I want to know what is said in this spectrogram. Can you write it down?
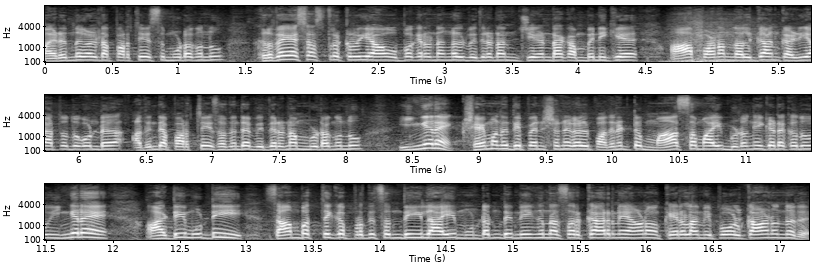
മരുന്നുകളുടെ പർച്ചേസ് മുടങ്ങുന്നു. ഹൃദയ ശസ്ത്രക്രിയ ഉപകരണങ്ങൾ വിതരണം ചെയ്യേണ്ട കമ്പനിക്ക് ആ പണം നൽകാൻ കഴിയാത്തതുകൊണ്ട് അതിന്റെ പർച്ചേസ് അതിന്റെ വിതരണം മുടങ്ങുന്നു. ഇങ്ങനെ ക്ഷേമനിധി പെൻഷനുകൾ പതിനെട്ട് മാസമായി മുടങ്ങിക്കിടക്കുന്നു. ഇങ്ങനെ അടിമുടി സാമ്പത്തിക പ്രതിസന്ധിയിലായി മുണ്ടന്തി നീങ്ങുന്ന സർക്കാരിനെയാണോ കേരളം ഇപ്പോൾ കാണുന്നത്?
